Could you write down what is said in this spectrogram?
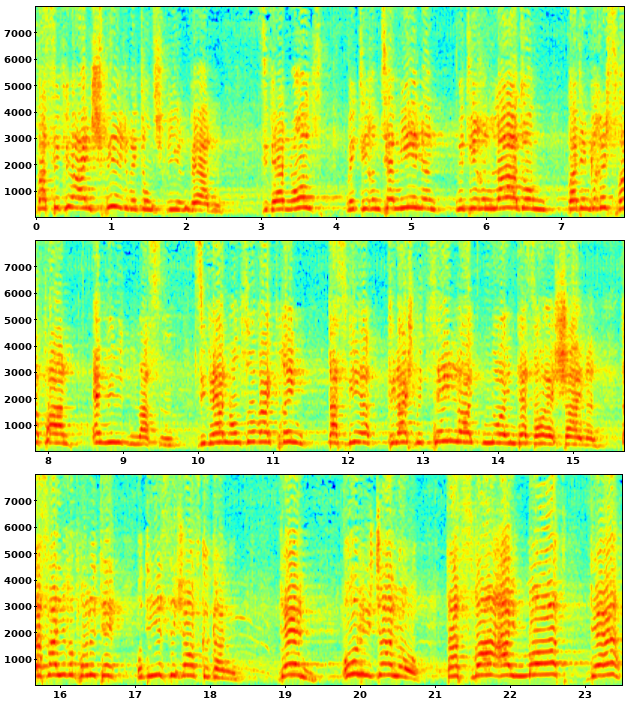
was sie für ein Spiel mit uns spielen werden. Sie werden uns mit ihren Terminen, mit ihren Ladungen bei den Gerichtsverfahren ermüden lassen. Sie werden uns so weit bringen, dass wir vielleicht mit zehn Leuten nur in Dessau erscheinen. Das war ihre Politik und die ist nicht aufgegangen. Denn Uri Jallo, das war ein Mord, der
